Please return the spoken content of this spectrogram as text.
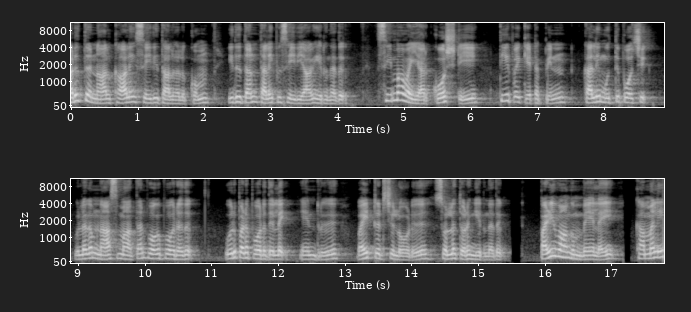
அடுத்த நாள் காலை செய்தித்தாள்களுக்கும் இது தன் தலைப்பு செய்தியாக இருந்தது. சீமாவையார் கோஷ்டி தீர்ப்பை கேட்ட பின் களி முத்து போச்சு உலகம் நாசமாகத்தான் போக போகிறது. உருப்பட போகிறதில்லை என்று வயிற்றெரிச்சலோடு சொல்லத் தொடங்கியிருந்தது. பழிவாங்கும் வேலை கமலி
